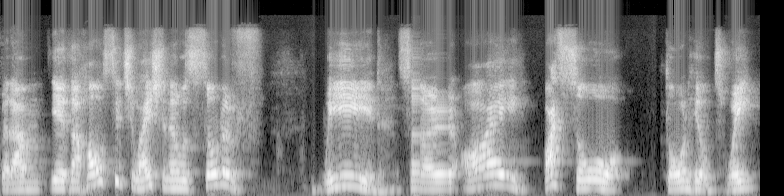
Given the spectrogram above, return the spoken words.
But um, yeah, the whole situation it was sort of weird. So I I saw Thornhill tweet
